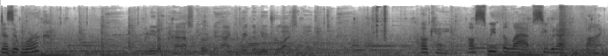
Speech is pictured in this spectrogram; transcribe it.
Does it work? We need a passcode to activate the neutralizing agent. Okay, I'll sweep the lab, see what I can find.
